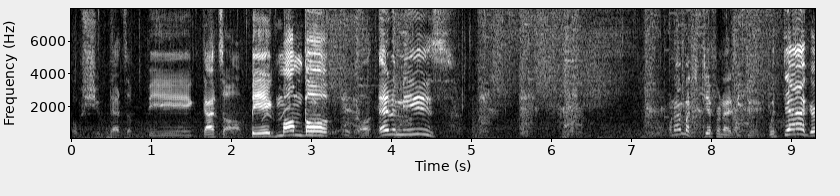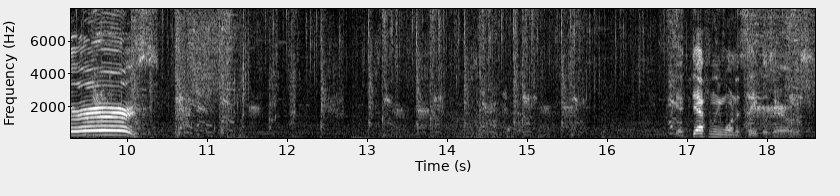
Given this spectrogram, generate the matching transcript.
Oh, shoot, that's a big, that's a big mamba uh, enemies. I wonder how much different I'd be doing with daggers. Yeah, definitely want to save those arrows.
